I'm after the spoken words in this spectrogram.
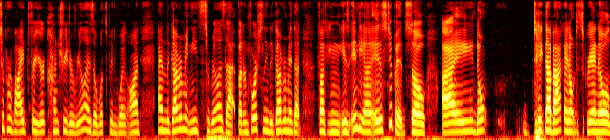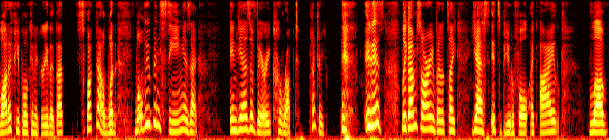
to provide for your country to realize of what's been going on and the government needs to realize that. But unfortunately the government that fucking is india is stupid. So i don't take that back. I don't disagree. I know a lot of people can agree that that's fucked up. What what we've been seeing is that india is a very corrupt country. It is. Like i'm sorry but it's like yes it's beautiful. Like i love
